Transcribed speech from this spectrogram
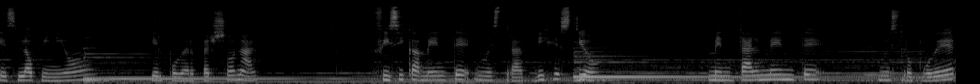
es la opinión y el poder personal, físicamente nuestra digestión, mentalmente nuestro poder,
